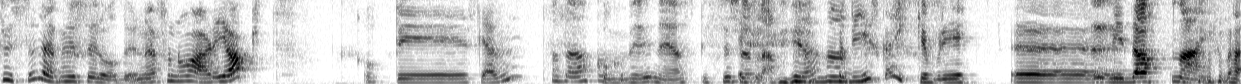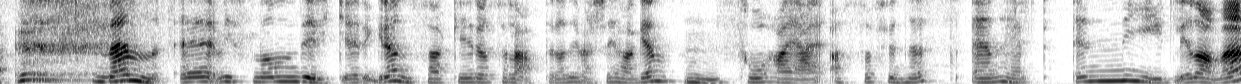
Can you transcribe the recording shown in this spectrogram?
pussig det med disse rådyrene, for nå er det jakt oppi skauen. Og da kommer de ned og spiser salat. Ja, for de skal ikke bli eh, middag. Nei. Nei. Men eh, hvis man dyrker grønnsaker og salater og diverse i hagen, Mm. så har jeg altså funnet en helt en nydelig dame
